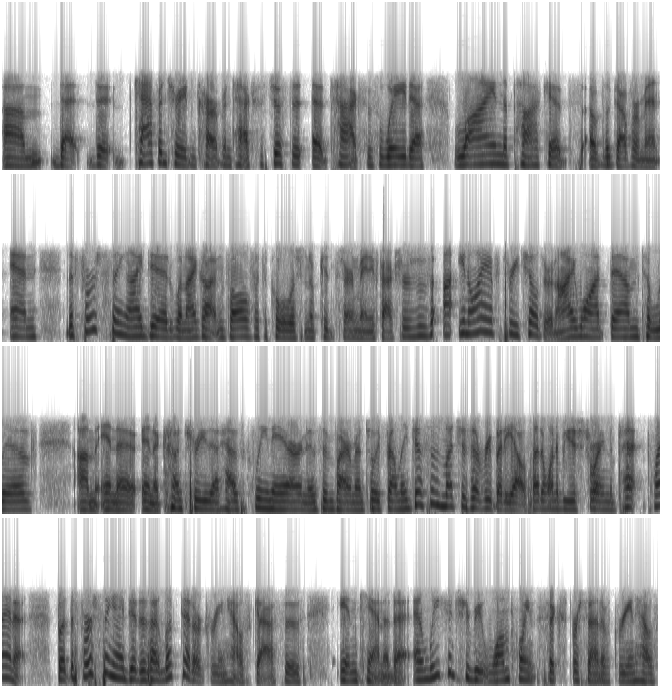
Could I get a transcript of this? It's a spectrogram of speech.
um, that the cap and trade and carbon tax is just a, a tax, is a way to line the pockets of the government. And the first thing I did when I got involved with the Coalition of Concerned Manufacturers is, you know, I have three children. I want them to live um, in a in a country that has clean air and is environmentally friendly just as much as everybody else. I don't want to be destroying the planet. But the first thing I did is I looked at our greenhouse gases in Canada, and we contribute 1.6% of greenhouse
